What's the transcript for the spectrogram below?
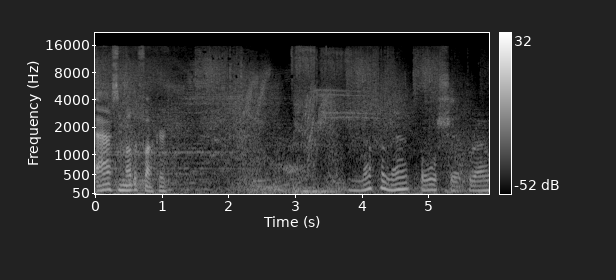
ass motherfucker. Enough of that bullshit, bro.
